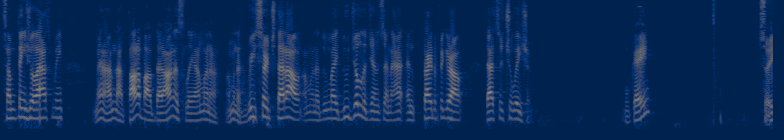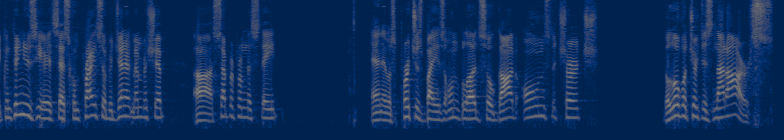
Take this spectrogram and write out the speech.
Some things you'll ask me, man, I've not thought about that, honestly. I'm to I'm gonna research that out. I'm to do my due diligence and, and try to figure out that situation. Okay? So it continues here. It says, comprised of regenerate membership, uh, separate from the state, and it was purchased by his own blood. So God owns the church. The local church is not ours.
